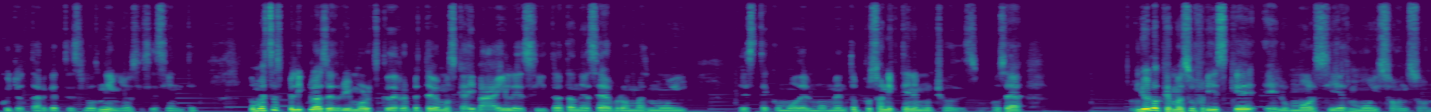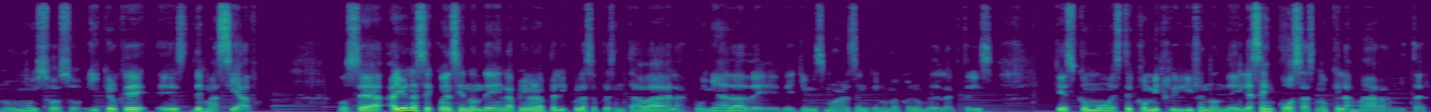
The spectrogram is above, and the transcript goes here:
cuyo target es los niños y se siente. Como estas películas de DreamWorks que de repente vemos que hay bailes y tratan de hacer bromas muy, este, como del momento, pues Sonic tiene mucho de eso. O sea, yo lo que más sufrí es que el humor sí es muy sonso, ¿no? Muy soso. Y creo que es demasiado. O sea, hay una secuencia en donde en la primera película se presentaba a la cuñada de, James Marsden, que no me acuerdo el nombre de la actriz, que es como este comic relief en donde le hacen cosas, ¿no? Que la amarran y tal.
